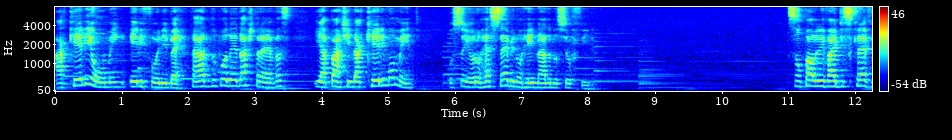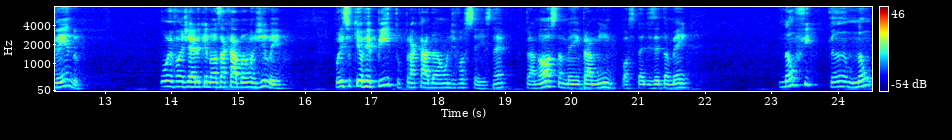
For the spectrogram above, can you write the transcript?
aquele homem, ele foi libertado do poder das trevas e a partir daquele momento, o Senhor o recebe no reinado do seu filho. São Paulo ele vai descrevendo o evangelho que nós acabamos de ler. Por isso que eu repito para cada um de vocês, né? Para nós também, para mim, posso até dizer também, não ficamos, não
